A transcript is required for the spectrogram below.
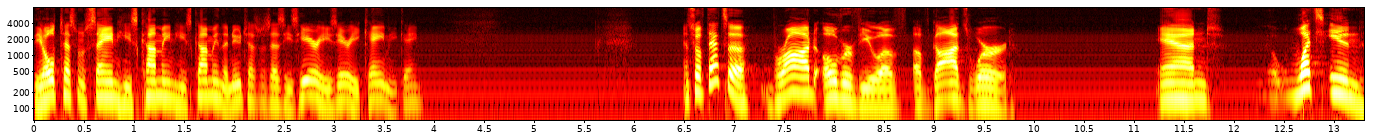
The Old Testament was saying, He's coming, He's coming. The New Testament says, He's here, He's here, He came, He came. And so, if that's a broad overview of, of God's Word and what's in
